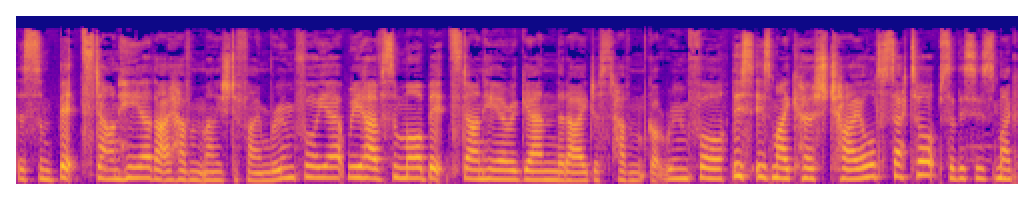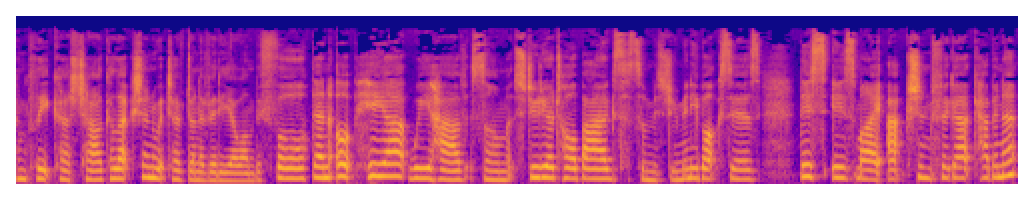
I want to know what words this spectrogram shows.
There's some bits down here that I haven't managed to find room for yet. We have some more bits down here again that I just haven't got room for. This is my Cursed Child setup. So this is my complete Cursed Child collection, which I've done a video on before. Then up here we have some Studio Tour bags, some mystery mini boxes. This is my action figure cabinet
